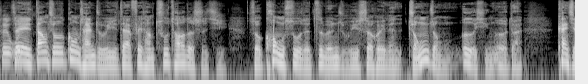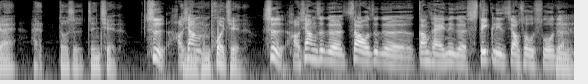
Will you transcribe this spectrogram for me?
所以，所以当初共产主义在非常粗糙的时期。所控诉的资本主义社会的种种恶行恶端，看起来还都是真切的，是好像、嗯、很迫切的，是好像这个照这个刚才那个 Stiglitz 教授说的，嗯、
